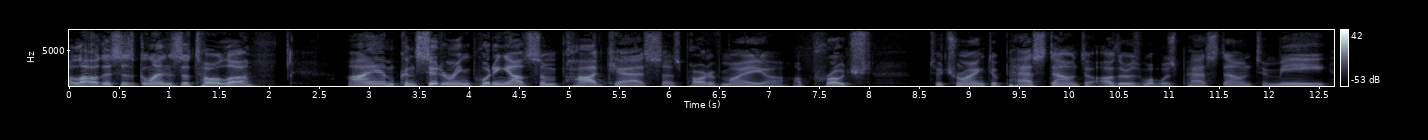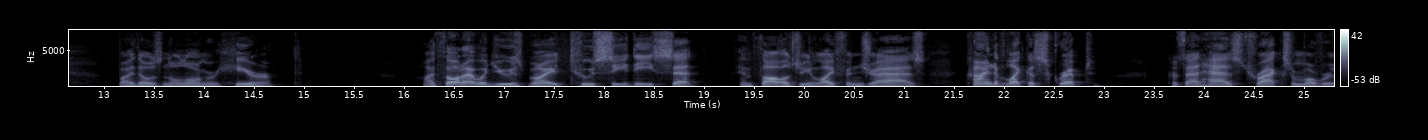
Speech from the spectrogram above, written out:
Hello, this is Glenn Zottola. I am considering putting out some podcasts as part of my uh, approach to trying to pass down to others what was passed down to me by those no longer here. I thought I would use my two CD set anthology, Life in Jazz, kind of like a script, because that has tracks from over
